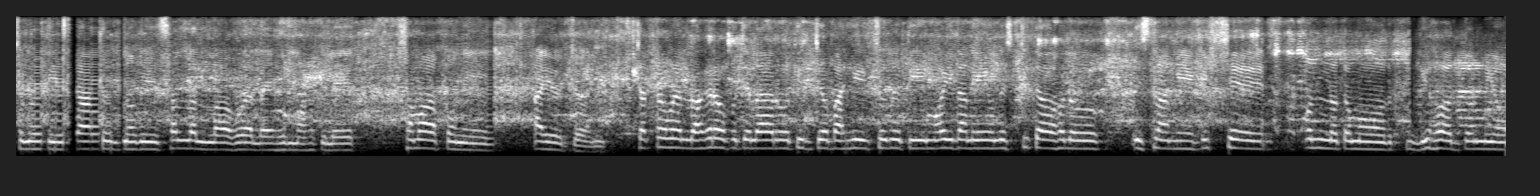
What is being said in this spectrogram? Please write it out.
সিরাতুল নবী সাল্লাহ আলহি মাহফিলের সমাপনী আয়োজন। চট্টগ্রামের লোহাগড়া উপজেলার ঐতিহ্যবাহী চুনতি ময়দানে অনুষ্ঠিত হল ইসলামী বিশ্বের অন্যতম বৃহৎ ধর্মীয়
